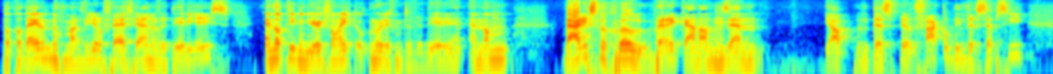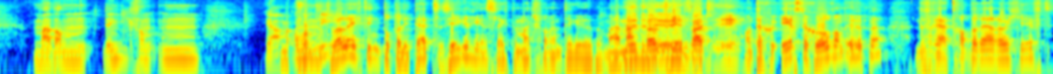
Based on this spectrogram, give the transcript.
dat dat eigenlijk nog maar vier of vijf jaar een verdediger is. En dat hij in de jeugd van echt ook nooit heeft moeten verdedigen. En dan, daar is nog wel werk aan. aan die zijn, ja, hij speelt vaak op de interceptie. Maar dan denk ik van, mm, ja, Maar ik vond het wel echt in totaliteit zeker geen slechte match van hem tegen Eupen. Maar hij Nee, maakt nee, wel twee nee, fouten. nee. Want de eerste goal van Eupen, de vrije trap dat hij weggeeft,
